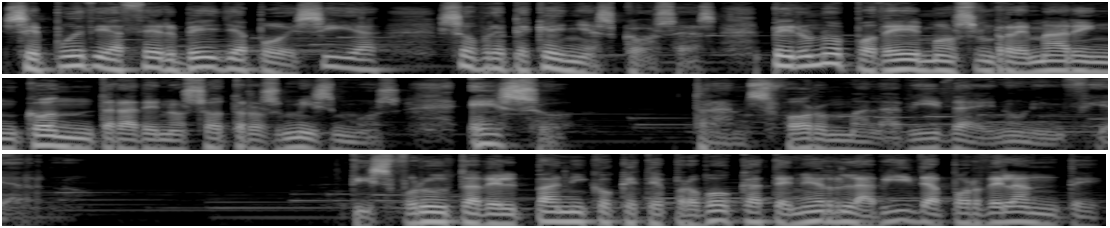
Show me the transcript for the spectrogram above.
Se puede hacer bella poesía sobre pequeñas cosas, pero no podemos remar en contra de nosotros mismos. Eso transforma la vida en un infierno. Disfruta del pánico que te provoca tener la vida por delante.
